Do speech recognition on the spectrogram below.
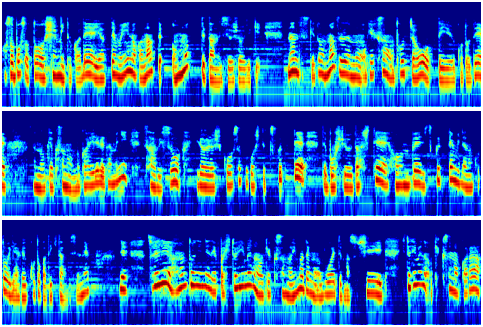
細々と趣味とかでやってもいいのかなって思ってたんですよ、正直。なんですけど、まずもうお客さんを取っちゃおうっていうことで、あの、お客様を迎え入れるためにサービスをいろいろ試行錯誤して作って、で、募集出して、ホームページ作ってみたいなことをやることができたんですよね。で、それで本当にね、やっぱ一人目のお客様、今でも覚えてますし、一人目のお客様から、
